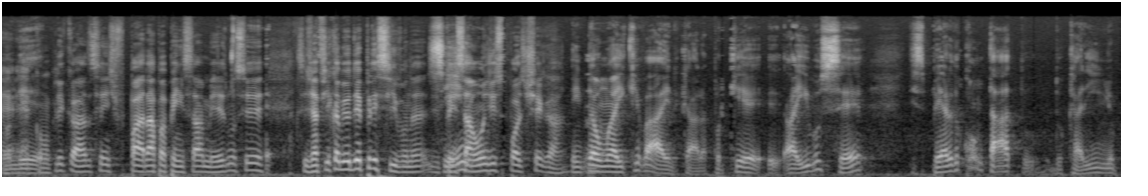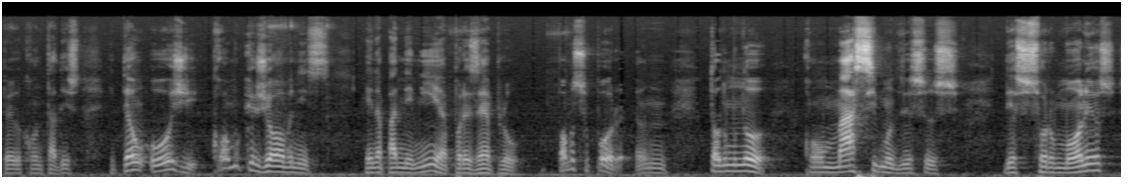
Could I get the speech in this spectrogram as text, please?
É, é complicado. Se a gente parar pra pensar mesmo, você, você já fica meio depressivo, né? De Sim. pensar onde isso pode chegar. Então aí que vai, cara, porque aí você perde o contato do carinho, perde o contato disso. Então hoje, como que os jovens na pandemia, por exemplo, vamos supor, um, todo mundo com o máximo desses, desses hormônios,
